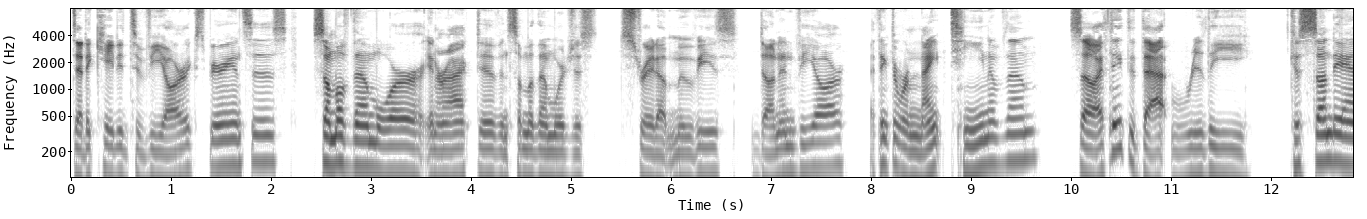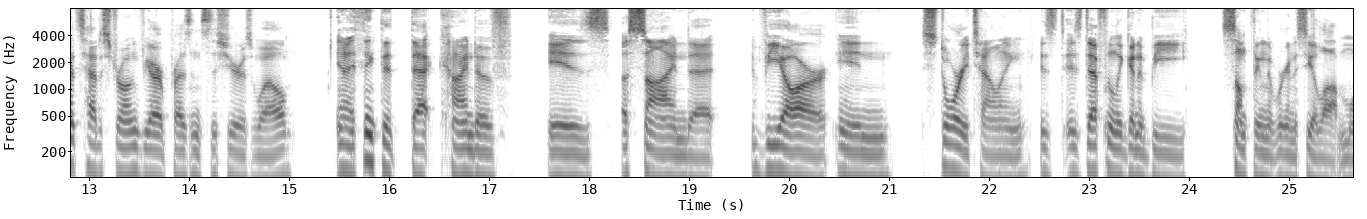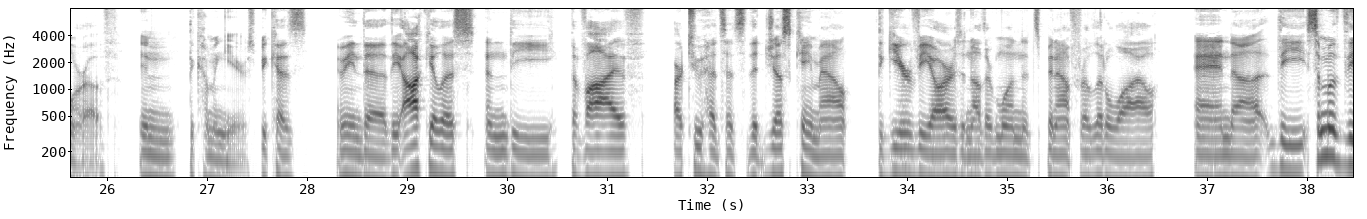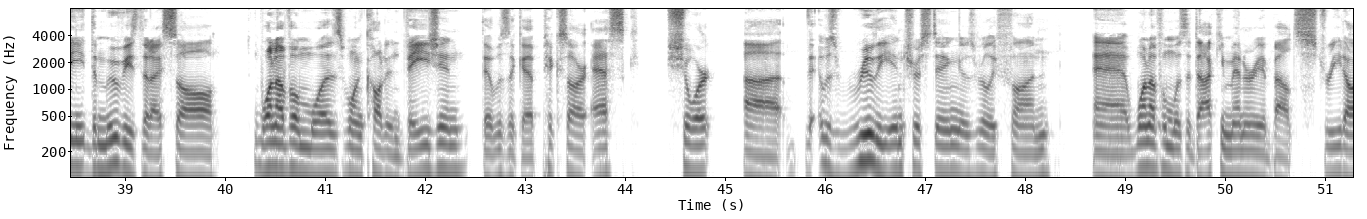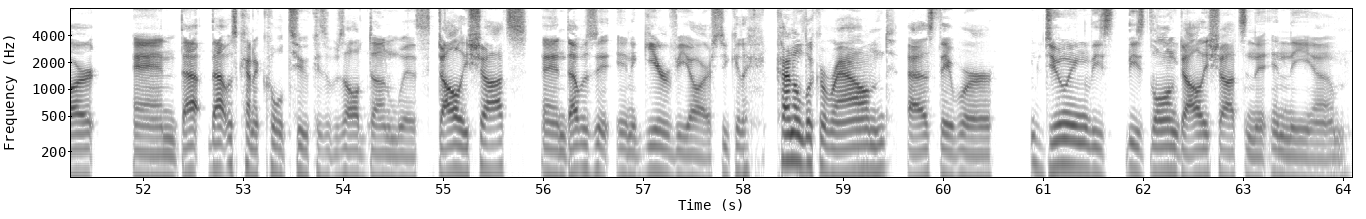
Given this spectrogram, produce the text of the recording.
dedicated to VR experiences. Some of them were interactive, and some of them were just straight up movies done in VR. I think there were 19 of them. So I think that that really, because Sundance had a strong VR presence this year as well, and I think that that kind of is a sign that VR in storytelling is is definitely going to be something that we're going to see a lot more of in the coming years because I mean the the Oculus and the the Vive are two headsets that just came out. The Gear VR is another one that's been out for a little while. And uh, the some of the the movies that I saw, one of them was one called Invasion that was like a Pixar esque short. Uh, it was really interesting. It was really fun. And one of them was a documentary about street art and that that was kind of cool too because it was all done with dolly shots and that was in a gear vr so you could kind of look around as they were doing these these long dolly shots in the in the um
